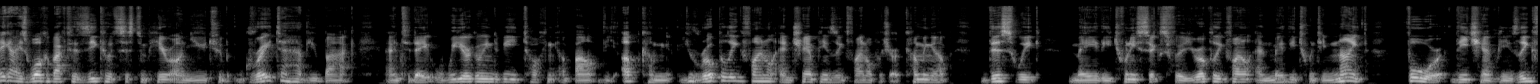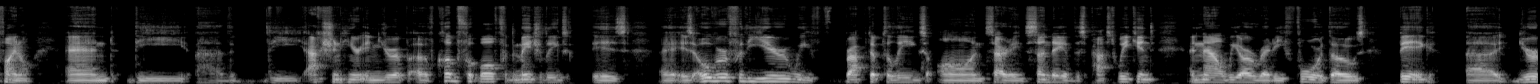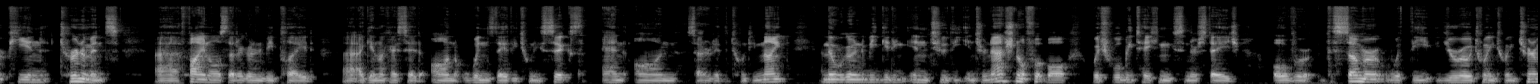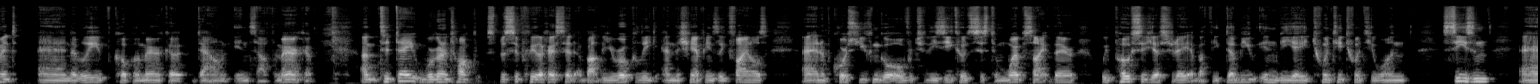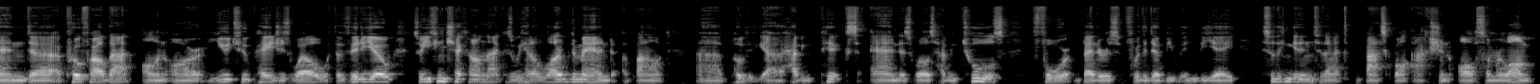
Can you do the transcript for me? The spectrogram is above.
Hey guys, welcome back to Z Code System here on YouTube. Great to have you back. And today we are going to be talking about the upcoming Europa League final and Champions League final, which are coming up this week, May the 26th for the Europa League final and May the 29th for the Champions League final. And the, uh, the the action here in Europe of club football for the major leagues is uh, is over for the year. We've wrapped up the leagues on Saturday and Sunday of this past weekend, and now we are ready for those big uh, European tournaments uh, finals that are going to be played uh, again, like I said, on Wednesday the 26th and on Saturday the 29th. And then we're going to be getting into the international football, which will be taking center stage over the summer with the Euro 2020 tournament and I believe Copa America down in South America. Um, today, we're going to talk specifically, like I said, about the Europa League and the Champions League finals. And of course, you can go over to the Z Code System website there. We posted yesterday about the WNBA 2021 season, and uh, I profiled that on our YouTube page as well with a video. So you can check out on that because we had a lot of demand about uh, uh, having picks and as well as having tools for betters for the WNBA so they can get into that basketball action all summer long.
